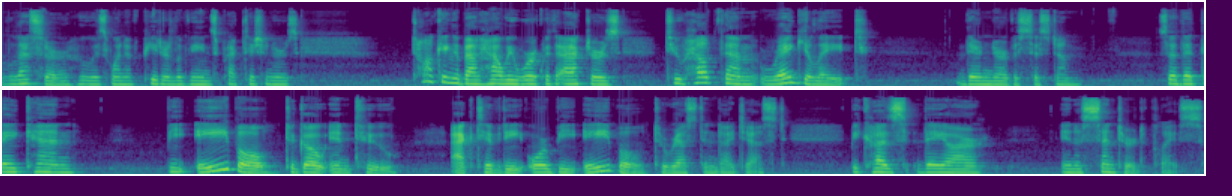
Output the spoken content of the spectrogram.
Lesser, who is one of Peter Levine's practitioners, talking about how we work with actors to help them regulate their nervous system so that they can be able to go into activity or be able to rest and digest because they are in a centered place.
